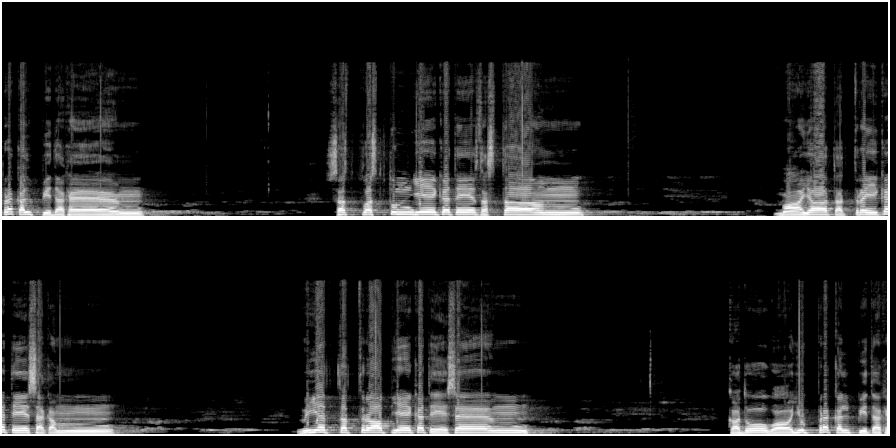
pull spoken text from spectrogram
பிரகல்பிதக சத்வஸ்துன் சஸ்தாம் மாயா தத்ரைகதேசகம் வியத்தத்ராப்யேகதேசம் கதோ வாயு பிரகல்பிதக.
